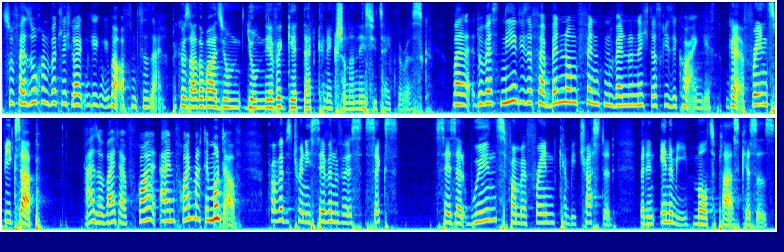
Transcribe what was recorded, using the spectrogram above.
zu versuchen, wirklich Leuten gegenüber offen zu sein. Because otherwise, you'll, you'll never get that connection unless you take the risk. Weil du wirst nie diese Verbindung finden, wenn du nicht das Risiko eingehst. Okay, a friend speaks up. Also weiter, Freund, ein Freund macht den Mund auf. Proverbs 27, verse 6 says that wounds from a friend can be trusted, but an enemy multiplies kisses.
